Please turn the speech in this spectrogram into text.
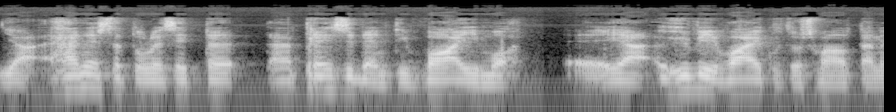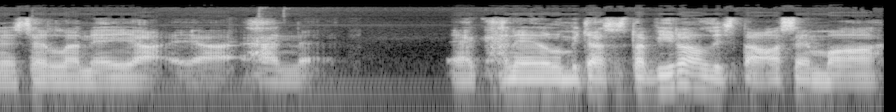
ja hänestä tuli sitten presidentin vaimo ja hyvin vaikutusvaltainen sellainen ja, ja hän, hän ei ollut mitään sellaista virallista asemaa,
